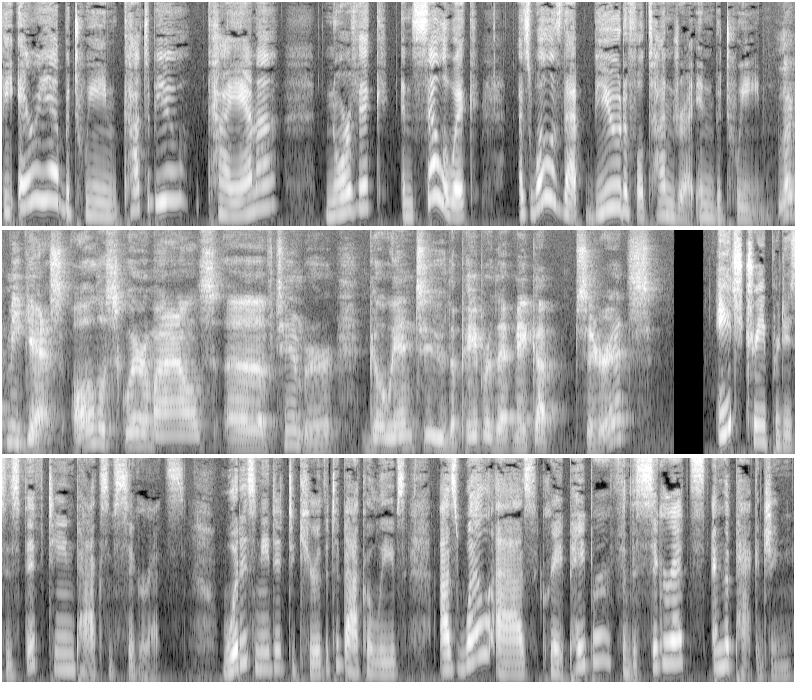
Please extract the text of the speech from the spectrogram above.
the area between Kotzebue, Kiana, Noorvik, and Selawik, as well as that beautiful tundra in between. Let me guess. All the square miles of timber go into the paper that make up cigarettes? Each tree produces 15 packs of cigarettes. Wood is needed to cure the tobacco leaves, as well as create paper for the cigarettes and the packaging.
